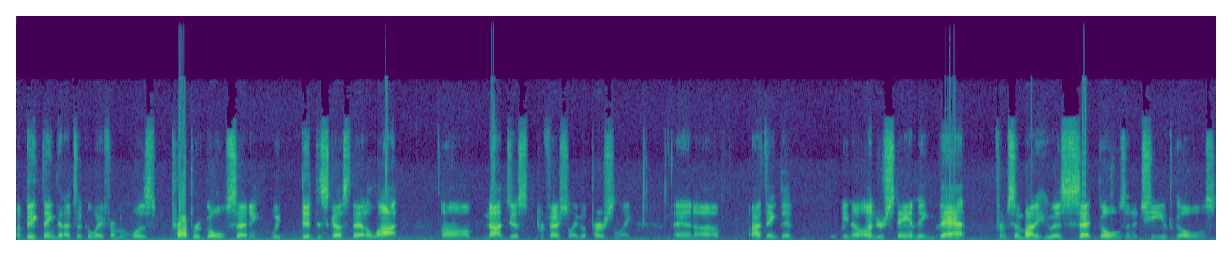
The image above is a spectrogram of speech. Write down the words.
a big thing that I took away from him was proper goal setting. We did discuss that a lot um, not just professionally but personally. And uh, I think that you know understanding that from somebody who has set goals and achieved goals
